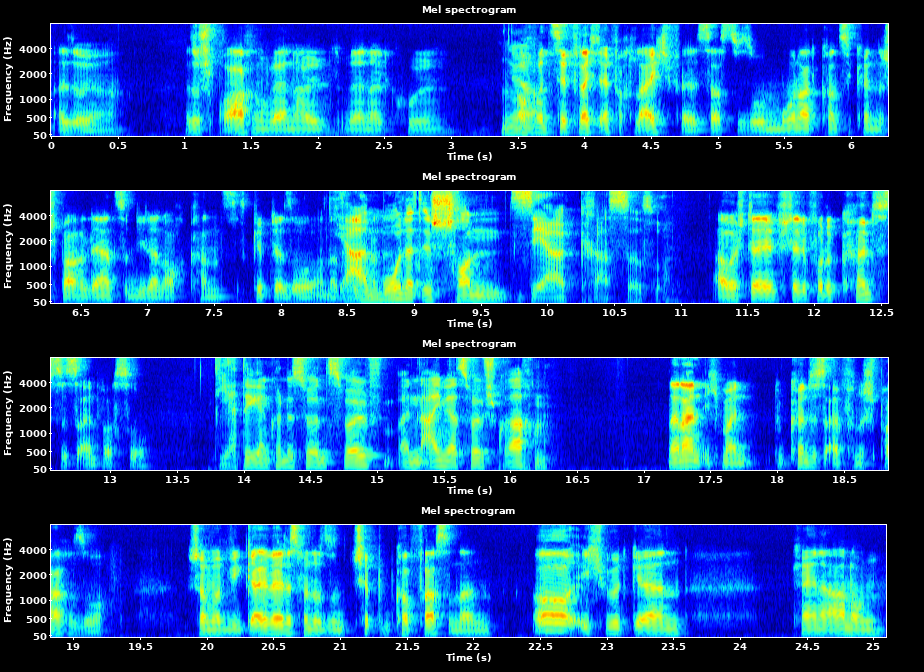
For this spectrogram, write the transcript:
Also ja. Also Sprachen wären halt, wären halt cool. Auch Ja. wenn es dir vielleicht einfach leicht fällt, dass du so einen Monat konsequent eine Sprache lernst und die dann auch kannst. Es gibt ja so Ja, ein. Monat ist schon sehr krass. Also. Aber stell, stell dir vor, du könntest es einfach so. Ja, Digga, dann könntest du in zwölf, in einem Jahr zwölf Sprachen. Nein, nein, ich meine, du könntest einfach eine Sprache so. Schau mal, wie geil wäre das, wenn du so einen Chip im Kopf hast und dann, oh, ich würde gern, keine Ahnung,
